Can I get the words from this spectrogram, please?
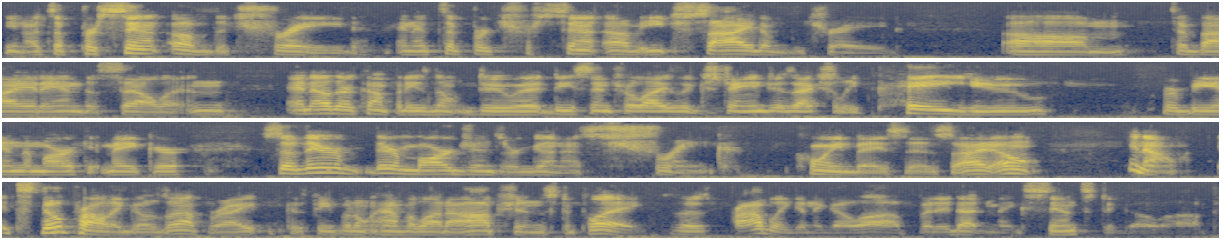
you know, it's a percent of the trade, and it's a percent of each side of the trade um, to buy it and to sell it. And and other companies don't do it. Decentralized exchanges actually pay you for being the market maker, so their their margins are gonna shrink. Coinbase is. I don't. You know, it still probably goes up, right? Because people don't have a lot of options to play, so it's probably going to go up. But it doesn't make sense to go up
